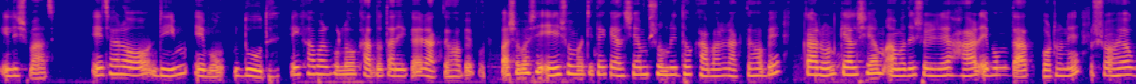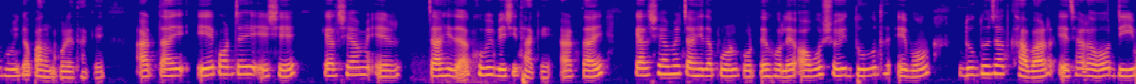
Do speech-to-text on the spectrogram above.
ইলিশ মাছ। এছাড়াও ডিম এবং দুধ। এই খাবারগুলো খাদ্য তালিকায় রাখতে হবে। পাশাপাশি এই সময়টিতে ক্যালসিয়াম সমৃদ্ধ খাবার রাখতে হবে। কারণ ক্যালসিয়াম আমাদের শরীরে হাড় এবং দাঁত গঠনে সহায়ক ভূমিকা পালন করে থাকে। আর তাই এ পর্যায়ে এসে ক্যালসিয়াম এর চাহিদা খুবই বেশি থাকে। আর তাই ক্যালসিয়ামের চাহিদা পূরণ করতে হলে অবশ্যই দুধ এবং দুগ্ধজাত খাবার, এছাড়াও ডিম,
